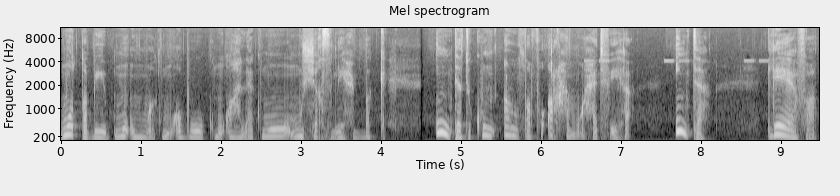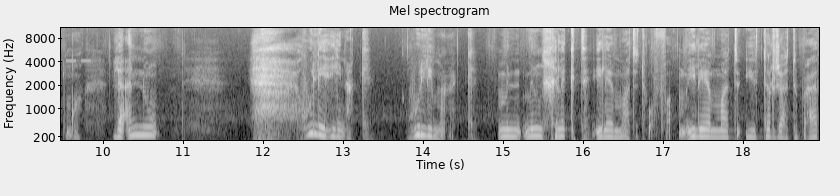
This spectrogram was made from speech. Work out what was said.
مو الطبيب مو أمك مو أبوك مو أهلك مو مو الشخص اللي يحبك. أنت تكون ألطف وأرحم واحد فيها. أنت. ليه يا فاطمة؟ لأنه هو اللي يعينك. هو اللي معك من من خلقت إلين ما تتوفى إلين ما ترجع تبعث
